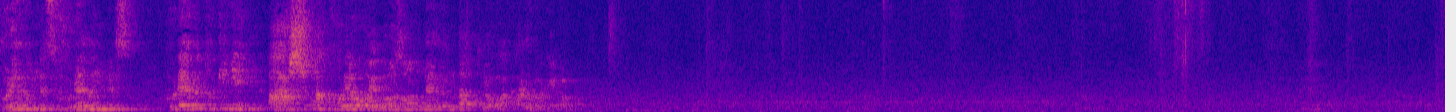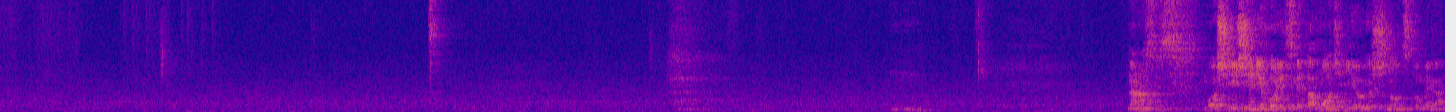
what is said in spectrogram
触れるんです。触れるんです。触れる時にああ主がこれを望んでるんだっていうのが分かるわけよ。7節もし石に彫り付けた文字による死の務めが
